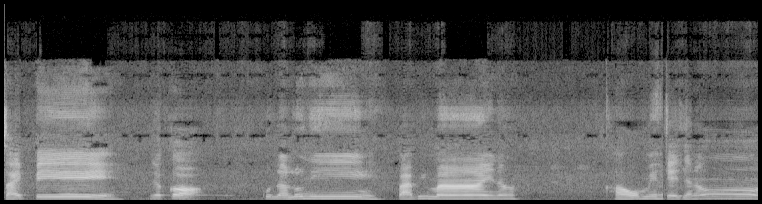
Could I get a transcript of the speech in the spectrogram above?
สายเปย์แล้วก็คุณอรุณีป้าพี่ไม้เนาะเขาไม่ใจจะเนาะ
